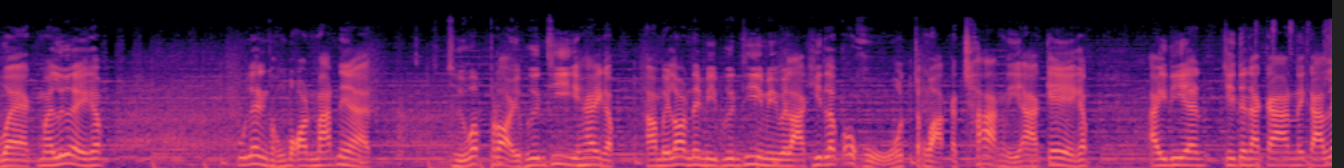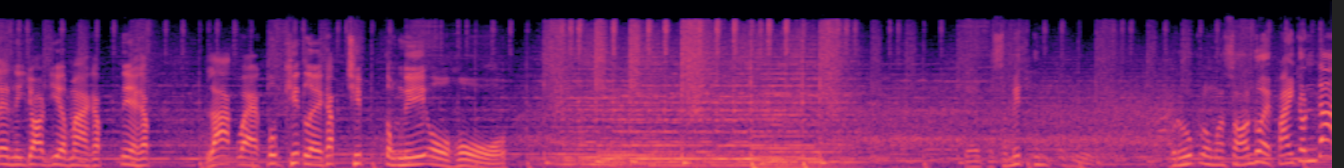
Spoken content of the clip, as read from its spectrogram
แหวกมาเรื่อยครับ ผู้เล่นของบอลมัดเนี่ยถือว่าปล่อยพื้นที่ให้กับอาร์เมรอนได้มีพื้นที่มีเวลาคิดแล้วก็โหจังหวะกระชากหนีอาเก้ครับ ไอเดียจินตนาการในการเล่นนี่ยอดเยี่ยมมากครับเนี่ยครับ ลากแหวกปุ๊บคิดเลยครับ ชิปตรงนี้โอ้โหเจอกับสมิธโอ้โหบรูคลงมาซ้อนด้วยไปจนได้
